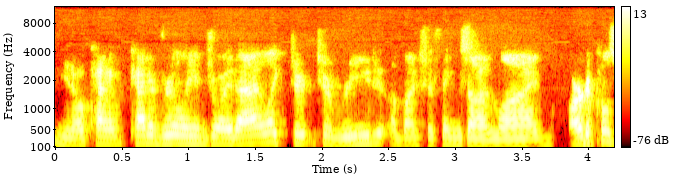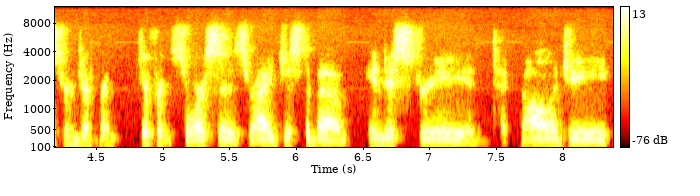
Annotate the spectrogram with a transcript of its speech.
you know, kind of kind of really enjoy that. I like to, to read a bunch of things online, articles from different different sources, right? Just about industry and technology,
